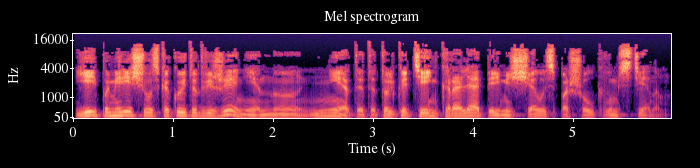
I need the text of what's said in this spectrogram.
Ей померещилось какое-то движение, но нет, это только тень короля перемещалась по шелковым стенам.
